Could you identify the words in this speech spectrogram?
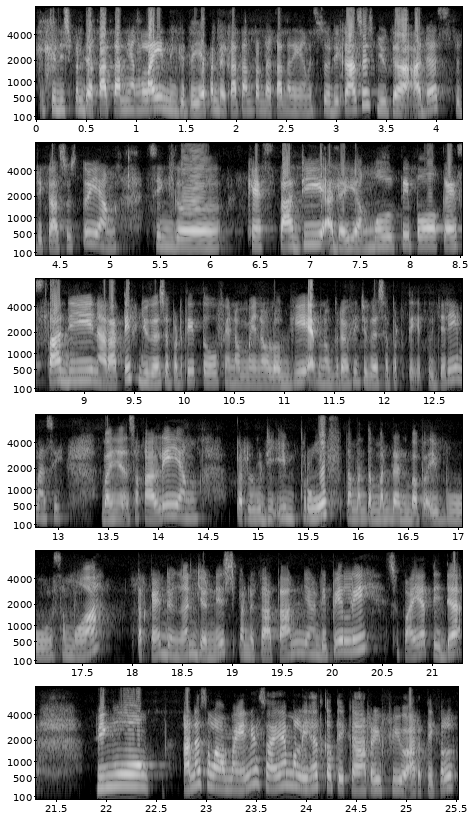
jenis pendekatan yang lain gitu ya pendekatan-pendekatan yang studi kasus juga ada. Studi kasus tuh yang single case study ada yang multiple case study naratif juga seperti itu fenomenologi etnografi juga seperti itu. Jadi masih banyak sekali yang perlu diimprove teman-teman dan bapak ibu semua terkait dengan jenis pendekatan yang dipilih supaya tidak bingung. Karena selama ini saya melihat ketika review artikel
